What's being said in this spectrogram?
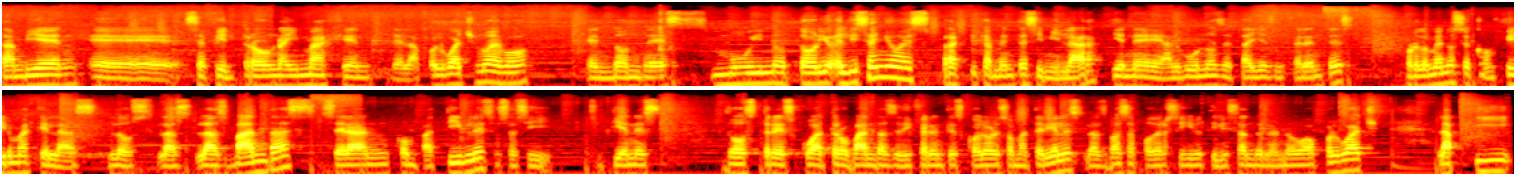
también eh, se filtró una imagen del Apple Watch nuevo en donde es muy notorio. El diseño es prácticamente similar, tiene algunos detalles diferentes. Por lo menos se confirma que las, las, bandas serán compatibles, o sea, si, tienes dos, tres, cuatro bandas de diferentes colores o materiales, las vas a poder seguir utilizando en el nuevo Apple Watch. La, y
